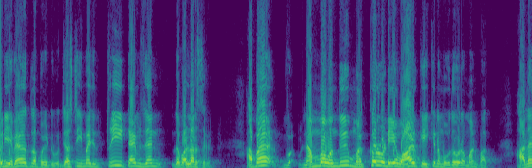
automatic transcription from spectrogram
பெரிய வேகத்தில் போயிட்டு இருக்கோம். Just imagine three times then இந்த வல்லரசுகள். அப்போ நம்ம வந்து மக்களுடைய வாழ்க்கைக்கு நம்ம உதவுறோமான்னு பார்க்கணும். அதை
